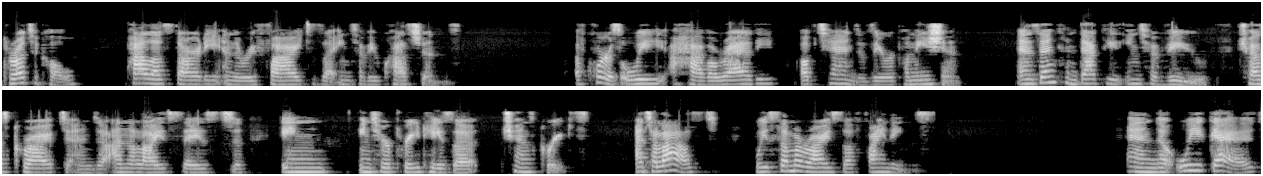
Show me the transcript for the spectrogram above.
protocol pilot study and refined the interview questions. Of course, we have already obtained their permission and then conducted interview, transcribed and analyzed in interpreted the transcripts. At last, we summarize the findings. And we get,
